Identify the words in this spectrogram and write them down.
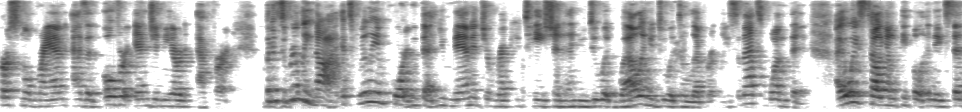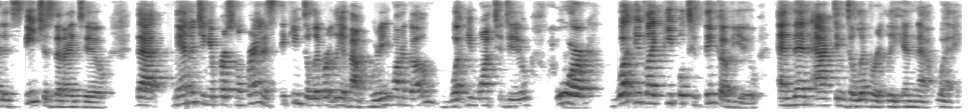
personal brand as an over engineered effort. But it's really not. It's really important that you manage your reputation and you do it well and you do it deliberately. So that's one thing. I always tell young people in the extended speeches that I do that managing your personal brand is thinking deliberately about where you want to go, what you want to do, or what you'd like people to think of you, and then acting deliberately in that way.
